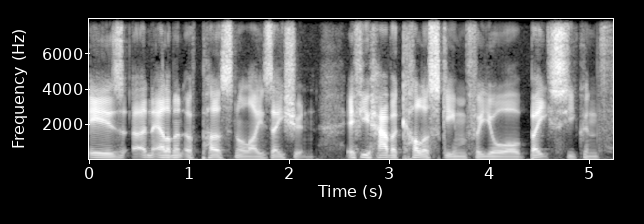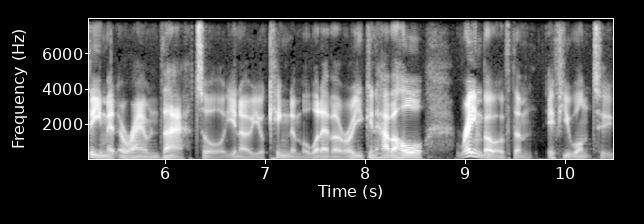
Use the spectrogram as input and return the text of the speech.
is an element of personalization. If you have a color scheme for your base, you can theme it around that, or you know your kingdom or whatever, or you can have a whole rainbow of them if you want to.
